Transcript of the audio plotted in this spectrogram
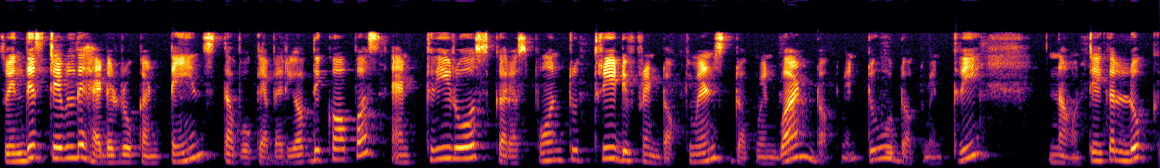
So in this table the header row contains the vocabulary of the corpus and three rows correspond to three different documents document 1, document 2, document 3 now take a look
